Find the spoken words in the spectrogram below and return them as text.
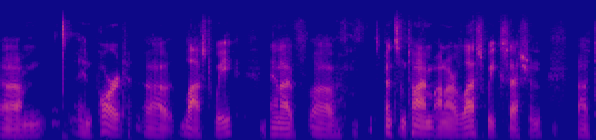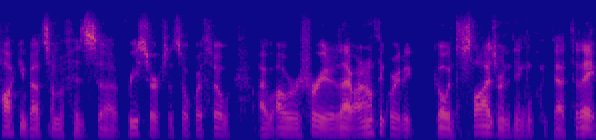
um, in part uh, last week, and I've uh, spent some time on our last week's session talking about some of his research and so forth. So I, will refer you to that. I don't think we're going to go into slides or anything like that today,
